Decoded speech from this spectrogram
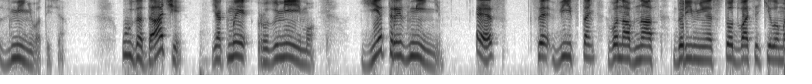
змінюватися. У задачі, як ми розуміємо, є три змінні. S це відстань, вона в нас дорівнює 120 км.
